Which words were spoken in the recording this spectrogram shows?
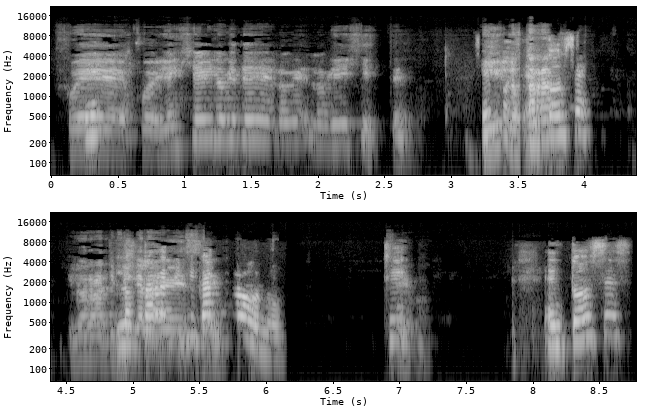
Fue, fue bien heavy lo que, te, lo que, lo que dijiste. y, lo está, entonces, y lo ratifica ratificando la ONU. Sí. Entonces,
